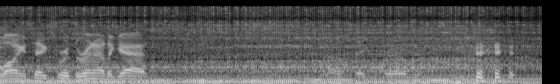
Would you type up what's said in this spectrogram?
How long it takes for it to run out of gas. it takes forever.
